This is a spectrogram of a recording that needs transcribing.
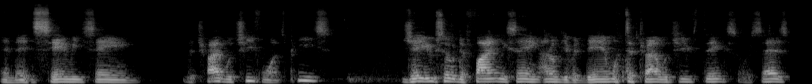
and then Sami saying the tribal chief wants peace. Jey Uso defiantly saying, "I don't give a damn what the tribal chief thinks or says,"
